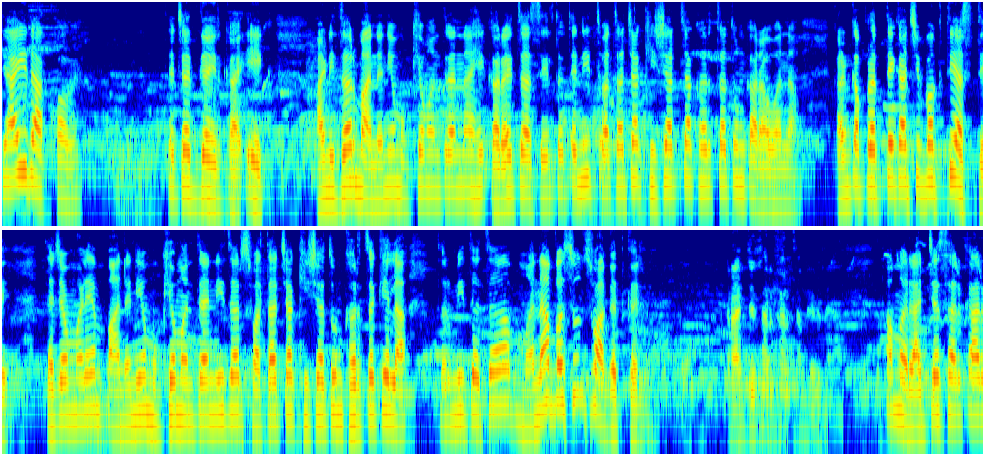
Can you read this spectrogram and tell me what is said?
त्याही दाखवाव्या त्याच्यात गैर काय एक. आणि जर माननीय मुख्यमंत्र्यांना हे करायचं असेल तर त्यांनी स्वतःच्या खिशातल्या खर्चातून करावं ना. कारण का प्रत्येकाची भक्ती असते. त्याच्यामुळे माननीय मुख्यमंत्र्यांनी जर स्वतःच्या खिशातून खर्च केला तर मी त्याचं मनापासून स्वागत करेन. राज्य सरकारचा निर्णय? आहे. हा मग राज्य सरकार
